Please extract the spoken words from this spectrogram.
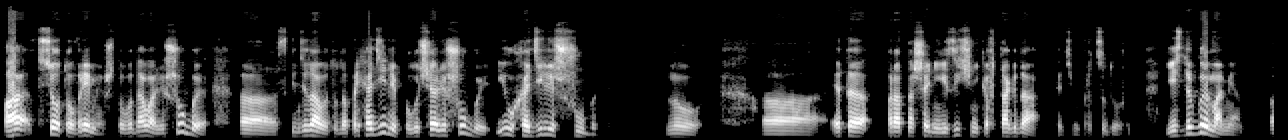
По все то время, что выдавали шубы, э, скандинавы туда приходили, получали шубы и уходили с шубами. Ну, э, это про отношение язычников тогда к этим процедурам. Есть другой момент. Э,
